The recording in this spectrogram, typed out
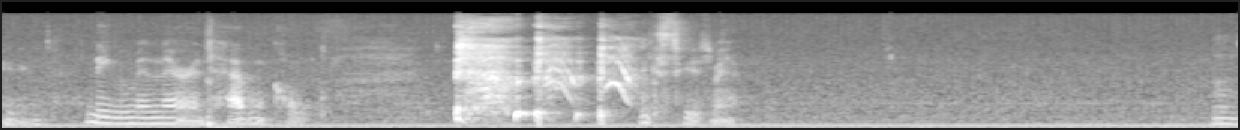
You can leave them in there and have them cold. Excuse me. Mm.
